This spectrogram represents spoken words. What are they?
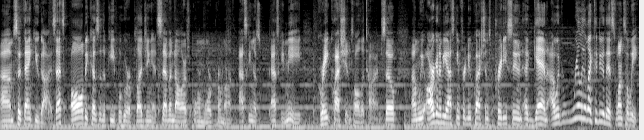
Um, so thank you guys. That's all because of the people who are pledging at seven dollars or more per month, asking us, asking me great questions all the time. So um, we are going to be asking for new questions pretty soon. Again, I would really like to do this once a week,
